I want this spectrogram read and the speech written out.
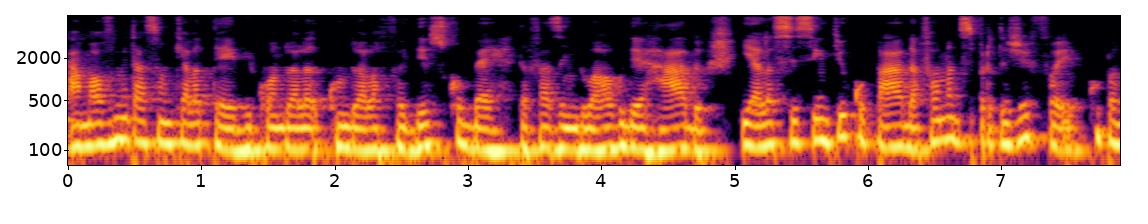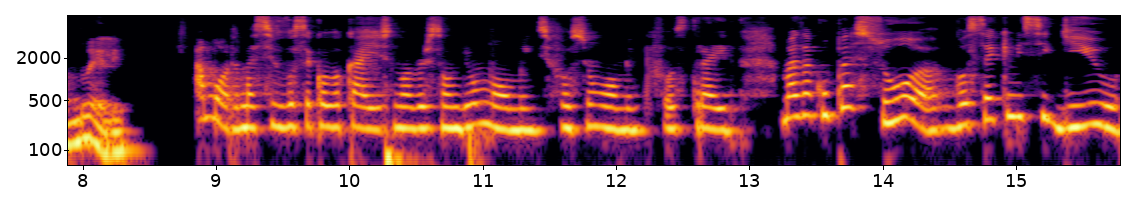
a movimentação que ela teve quando ela, quando ela foi descoberta fazendo algo de errado e ela se sentiu culpada, a forma de se proteger foi culpando ele. Amor, mas se você colocar isso numa versão de um homem, se fosse um homem que fosse traído. Mas a culpa é sua. Você que me seguiu.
